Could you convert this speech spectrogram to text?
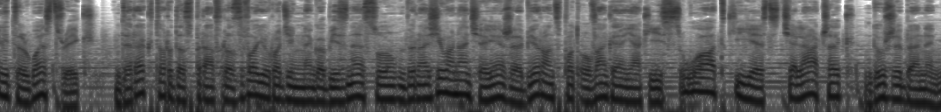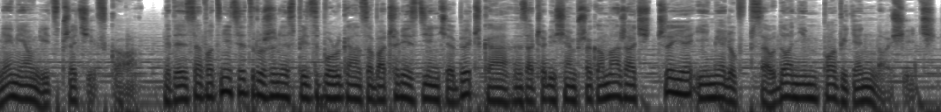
Ethel Westrick, dyrektor do spraw rozwoju rodzinnego biznesu, wyraziła nadzieję, że biorąc pod uwagę jaki słodki jest cielaczek, duży Ben nie miał przeciwko. Gdy zawodnicy drużyny z Pittsburgha zobaczyli zdjęcie byczka, zaczęli się przekomarzać, czyje imię lub pseudonim powinien nosić.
